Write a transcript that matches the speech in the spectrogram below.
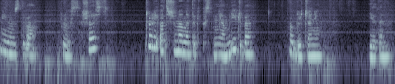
minus 2 plus 6, czyli otrzymamy, tak jak wspomniałam, liczbę w obliczeniu 1.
